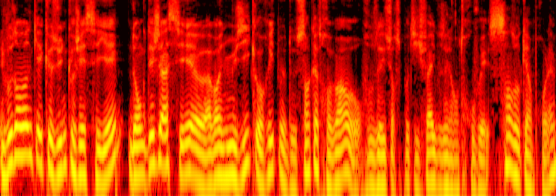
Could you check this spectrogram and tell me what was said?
Je vous en donne quelques-unes que j'ai essayé. Donc déjà, c'est euh, avoir une musique au rythme de 180. vous allez sur Spotify, vous allez en trouver sans aucun problème.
